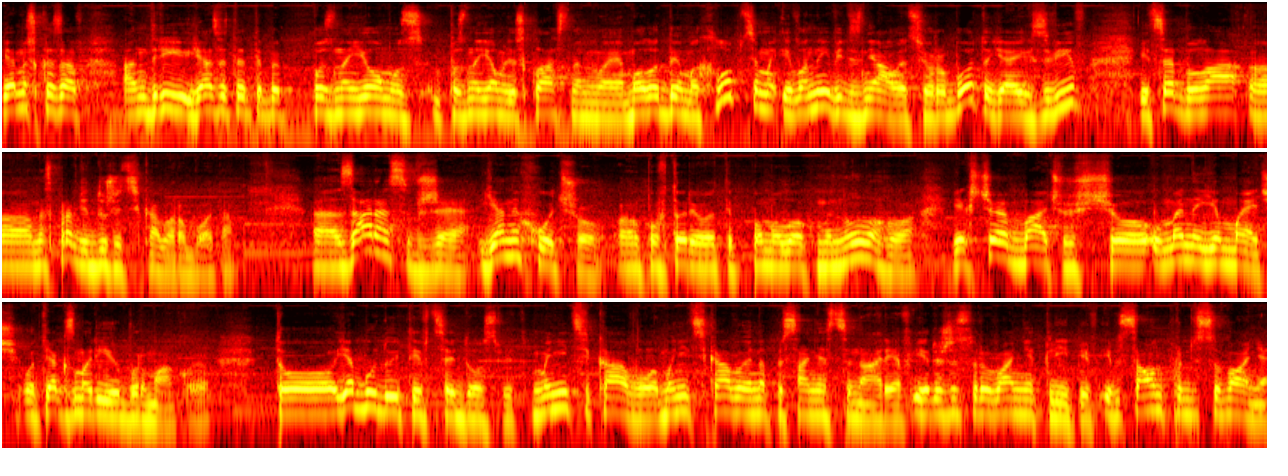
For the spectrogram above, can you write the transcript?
Я йому сказав: Андрію, я за те тебе познайому з познайомлю з класними молодими хлопцями, і вони відзняли цю роботу. Я їх звів, і це була е, насправді дуже цікава робота. Е, Зараз вже я не хочу е, повторювати помилок минулого. Якщо я бачу, що у мене є меч, от як з Марією Бурмакою, то я буду йти в цей досвід. Мені цікаво, мені цікаво і написання сценаріїв, і режисерування кліпів, і саунд-продюсування.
